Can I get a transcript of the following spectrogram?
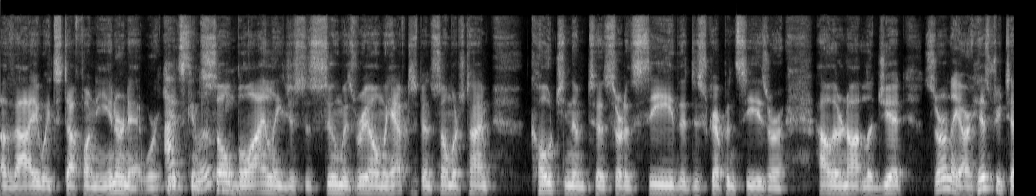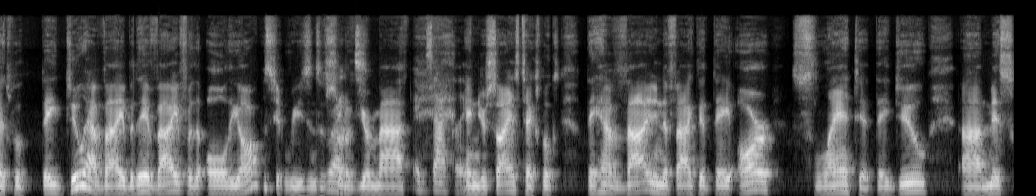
evaluate stuff on the internet where kids Absolutely. can so blindly just assume it's real and we have to spend so much time coaching them to sort of see the discrepancies or how they're not legit. Certainly, our history textbook they do have value, but they have value for the, all the opposite reasons of right. sort of your math exactly and your science textbooks. They have value in the fact that they are slanted. They do uh, miss.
